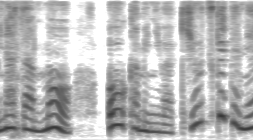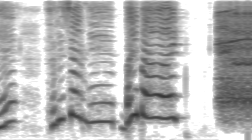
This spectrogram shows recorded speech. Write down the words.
皆さんも狼には気をつけてね。それじゃあね、バイバイ。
